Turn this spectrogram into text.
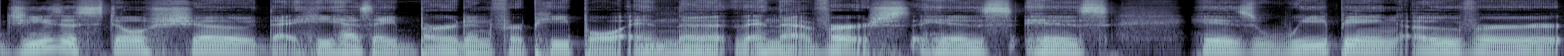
Jesus still showed that he has a burden for people in the in that verse. His his his weeping over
